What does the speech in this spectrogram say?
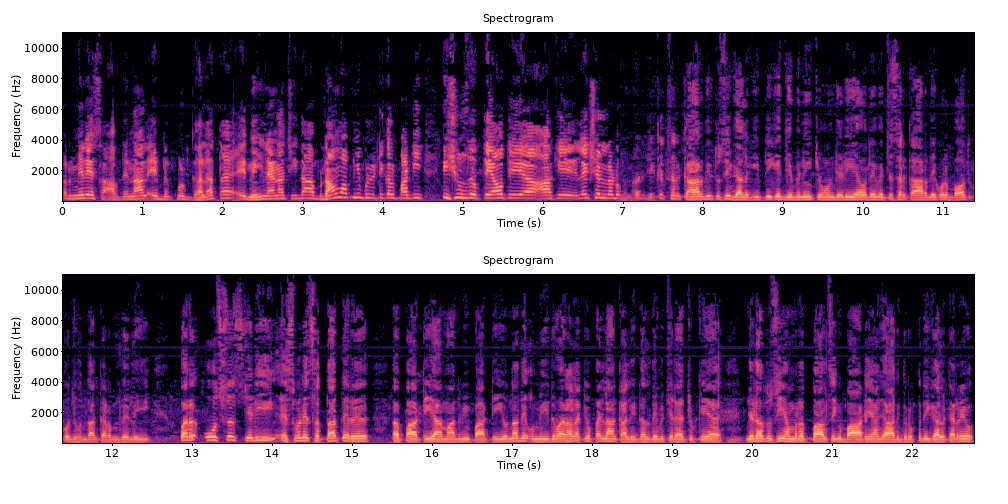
ਪਰ ਮੇਰੇ ਹਿਸਾਬ ਦੇ ਨਾਲ ਇਹ ਬਿਲਕੁਲ ਗਲਤ ਹੈ ਇਹ ਨਹੀਂ ਲੈਣਾ ਚਾਹੀਦਾ। ਬਣਾਓ ਆਪਣੀ ਪੋਲੀਟੀਕਲ ਪਾਰਟੀ ਇਸ਼ੂਜ਼ ਦੇ ਉੱਤੇ ਆਓ ਤੇ ਆ ਕੇ ਇਲੈਕਸ਼ਨ ਲੜੋ। ਪਰ ਜੇ ਕਿ ਸਰਕਾਰ ਦੀ ਤੁਸੀਂ ਗੱਲ ਕੀਤੀ ਕਿ ਜਿਮਨੀ ਚੋਣ ਜਿਹੜੀ ਹੈ ਉਹਦੇ ਵਿੱਚ ਸਰਕਾਰ ਦੇ ਕੋਲ ਬਹੁਤ ਕੁਝ ਹੁੰਦਾ ਕਰਨ ਦੇ ਲਈ। ਪਰ ਉਸ ਜਿਹੜੀ ਇਸ ਵੇਲੇ ਸੱਤਾ ਧਿਰ ਪਾਰਟੀ ਆਮ ਆਦਮੀ ਪਾਰਟੀ ਉਹਨਾਂ ਦੇ ਉਮੀਦਵਾਰ ਹਾਲਾਂਕਿ ਉਹ ਪਹਿਲਾਂ ਅਕਾਲੀ ਦਲ ਦੇ ਵਿੱਚ ਰਹਿ ਚੁੱਕੇ ਆ। ਜਿਹੜਾ ਤੁਸੀਂ ਅਮਰਤਪਾਲ ਸਿੰਘ ਬਾਠ ਜਾਂ ਆਜ਼ਾਦ ਗਰੁੱਪ ਦੀ ਗੱਲ ਕਰ ਰਹੇ ਹੋ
